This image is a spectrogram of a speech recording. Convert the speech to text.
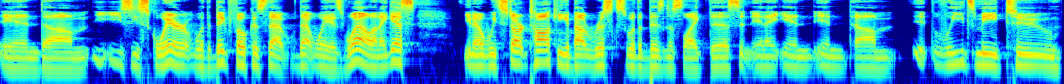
And um, you see Square with a big focus that that way as well. And I guess you know we start talking about risks with a business like this, and and and, and um, it leads me to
